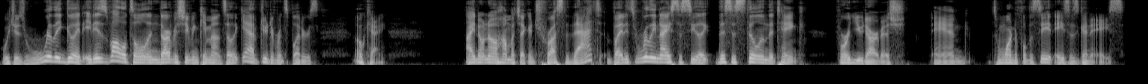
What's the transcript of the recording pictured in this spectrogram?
which is really good. It is volatile, and Darvish even came out and said, like, yeah, I have two different splitters. Okay. I don't know how much I can trust that, but it's really nice to see, like, this is still in the tank for you, Darvish. And it's wonderful to see it. Ace is to ace.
